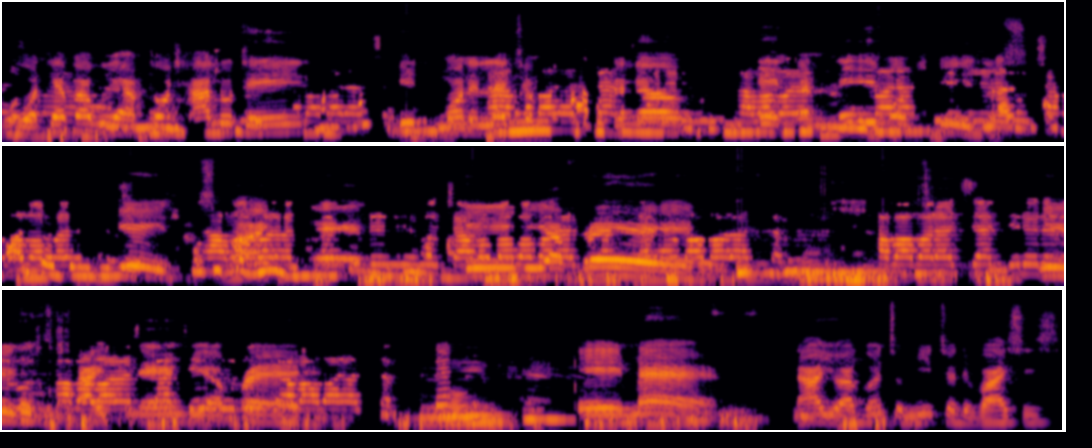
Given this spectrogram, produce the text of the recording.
Whatever we have taught, hallowed things, this morning let your prayer in the name of Jesus. Jesus, my name, are praying. Jesus, my name, we are praying. Amen. Now you are going to mute your devices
